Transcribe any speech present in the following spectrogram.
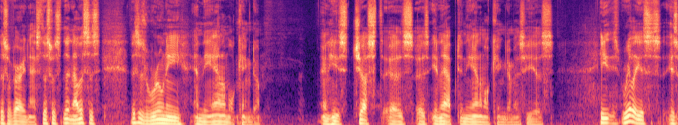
This was very nice. This was now this is this is Rooney and the Animal Kingdom, and he's just as as inept in the Animal Kingdom as he is. He really is is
